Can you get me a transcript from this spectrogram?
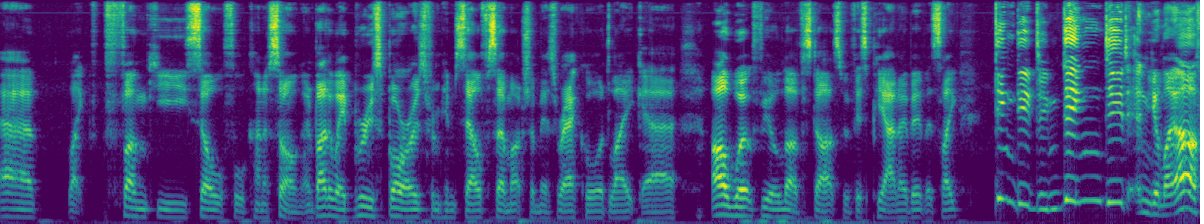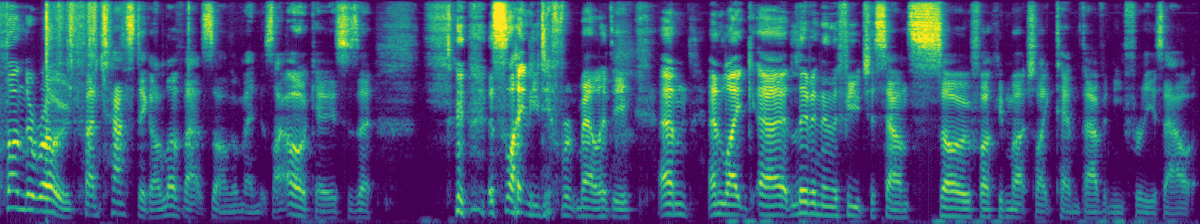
Uh, like funky, soulful kind of song. And by the way, Bruce borrows from himself so much on this record. Like, uh, "I'll Work for Your Love" starts with this piano bit that's like ding ding ding ding ding, and you're like, "Oh, Thunder Road, fantastic! I love that song." And then it's like, "Oh, okay, this is a." a slightly different melody. Um and like uh living in the future sounds so fucking much like 10th avenue freeze out.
